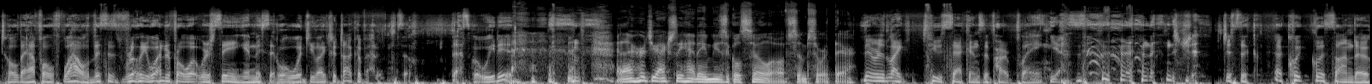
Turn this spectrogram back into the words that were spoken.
told Apple, wow, this is really wonderful what we're seeing. And they said, well, would you like to talk about it? So that's what we did. and I heard you actually had a musical solo of some sort there. There was like two seconds of harp playing, yes. Just a, a quick glissando.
